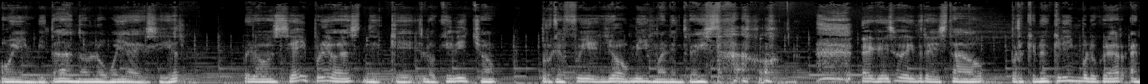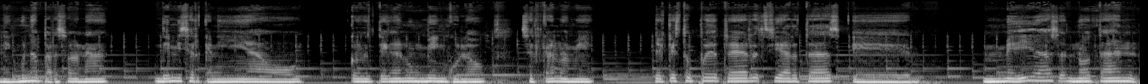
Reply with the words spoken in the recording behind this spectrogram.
o invitada no lo voy a decir, pero si hay pruebas de que lo que he dicho, porque fui yo mismo el entrevistado, el que hizo de entrevistado, porque no quería involucrar a ninguna persona de mi cercanía o que tengan un vínculo cercano a mí, ya que esto puede traer ciertas eh, medidas no tan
